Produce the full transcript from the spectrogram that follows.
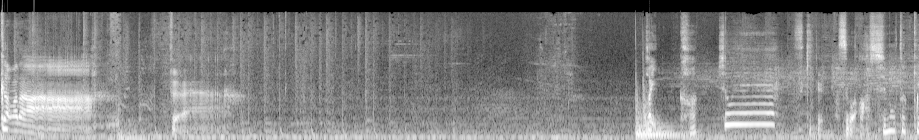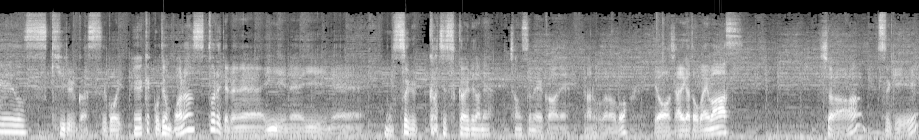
鎌田！ブーはい。かっちょえー。スキルすごい足元系のスキルがすごい。えー結構でもバランス取れてるね。いいねいいね。もうすぐガチスカ入れだね。チャンスメーカーね。なるほどなるほど。よーしありがとうございます。そしたら次。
